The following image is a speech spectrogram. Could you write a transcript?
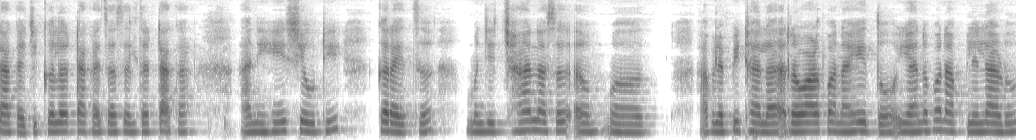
टाकायची. कलर टाकायचा असेल तर टाका आणि हे शेवटी करायचं. म्हणजे छान असं आपल्या पिठाला रवाळपणा येतो. यानं पण आपले लाडू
